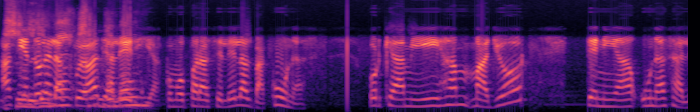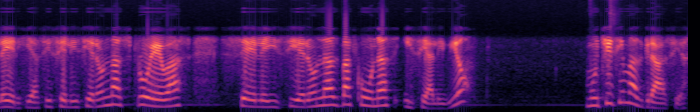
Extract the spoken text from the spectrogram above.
Haciéndole las pruebas de alergia, como para hacerle las vacunas, porque a mi hija mayor tenía unas alergias y se le hicieron las pruebas, se le hicieron las vacunas y se alivió. Muchísimas gracias.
